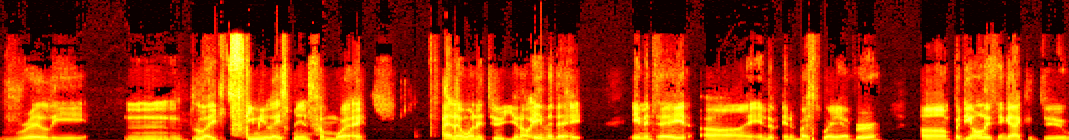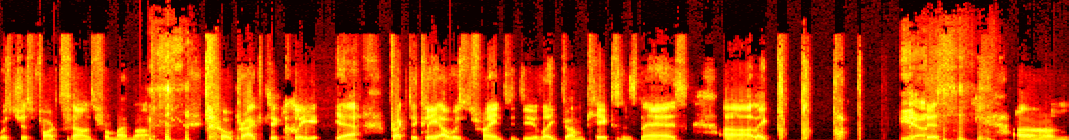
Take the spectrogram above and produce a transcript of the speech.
really mm, like stimulates me in some way, and I wanted to you know imitate imitate uh, in the in the best way ever. Uh, but the only thing I could do was just fart sounds from my mouth. so practically, yeah, practically, I was trying to do like drum kicks and snares, uh, like yeah. like this. um,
